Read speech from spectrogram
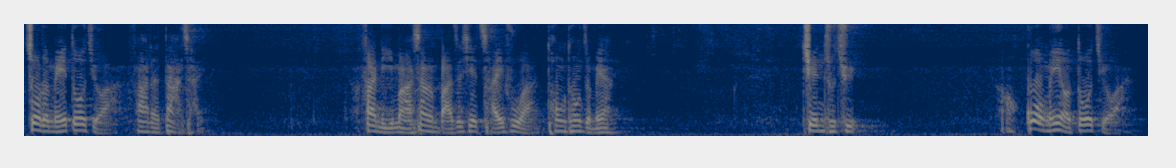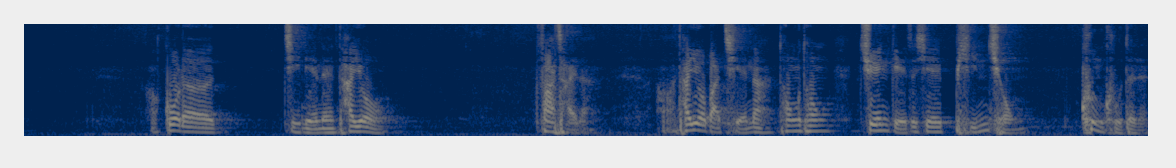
做了没多久啊，发了大财。范蠡马上把这些财富啊，通通怎么样，捐出去。啊，过没有多久啊，过了几年呢，他又发财了，啊，他又把钱呢，通通捐给这些贫穷困苦的人。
